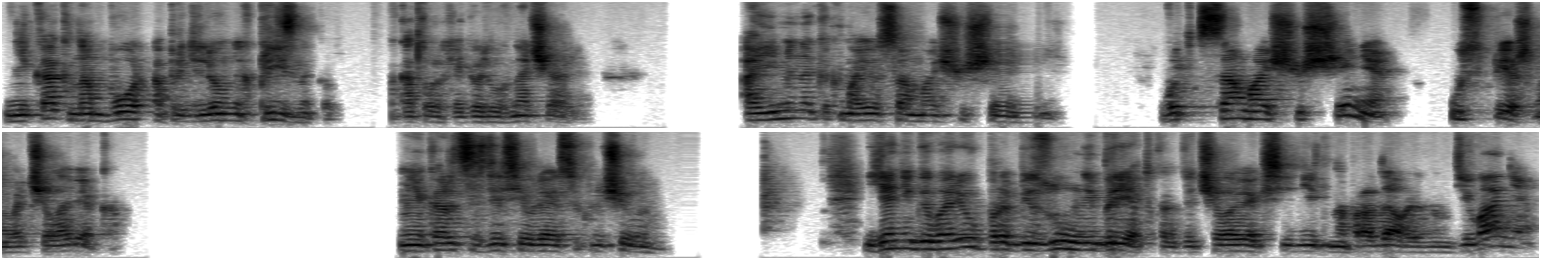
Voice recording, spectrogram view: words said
не как набор определенных признаков, о которых я говорил в начале, а именно как мое самоощущение. Вот самоощущение успешного человека, мне кажется, здесь является ключевым. Я не говорю про безумный бред, когда человек сидит на продавленном диване,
